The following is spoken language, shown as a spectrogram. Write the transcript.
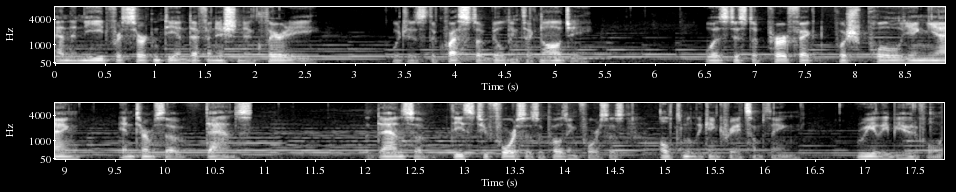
and the need for certainty and definition and clarity, which is the quest of building technology, was just a perfect push pull yin yang in terms of dance. The dance of these two forces, opposing forces, ultimately can create something really beautiful.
